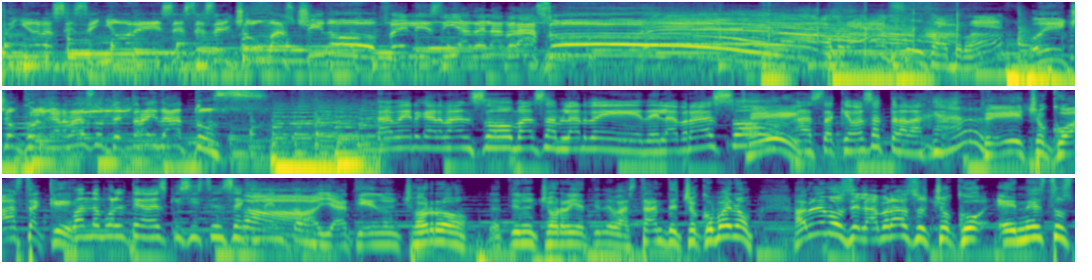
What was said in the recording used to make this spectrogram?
Señoras y señores, este es el show más chido. ¡Feliz día del abrazo! Abrazos, abrazos. Oye, Choco, el garbanzo te trae datos. Garbanzo, ¿vas a hablar de, del abrazo Sí. hasta que vas a trabajar? Sí, Choco, hasta que. ¿Cuándo fue la última vez que hiciste un segmento? No, ya tiene un chorro, ya tiene un chorro, ya tiene bastante, Choco. Bueno, hablemos del abrazo, Choco. En estos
